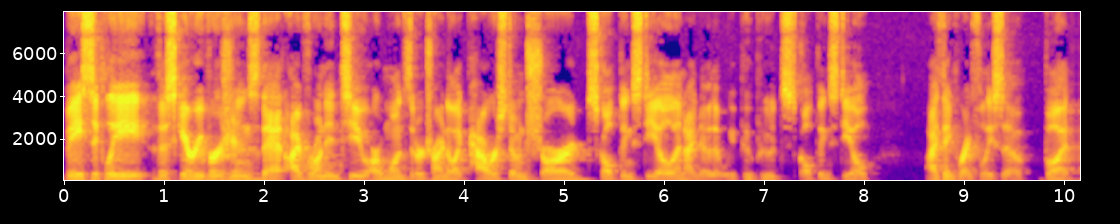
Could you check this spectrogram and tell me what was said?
basically the scary versions that I've run into are ones that are trying to like Power Stone Shard sculpting steel, and I know that we poo pooed sculpting steel. I think rightfully so, but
